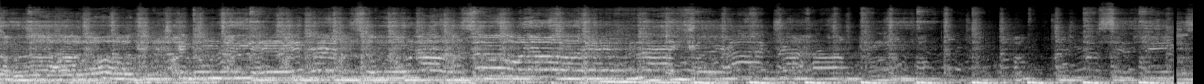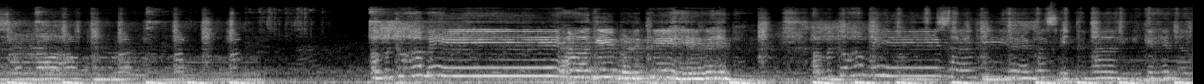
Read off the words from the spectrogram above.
कब आओगे बढ़ते हैं रहना अब तो हमें साथी है बस इतना ही कहना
